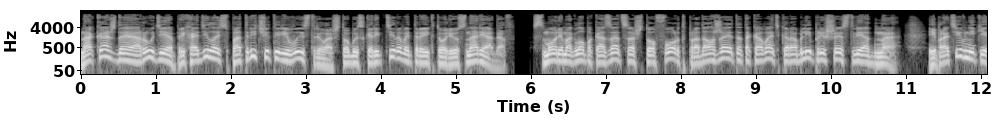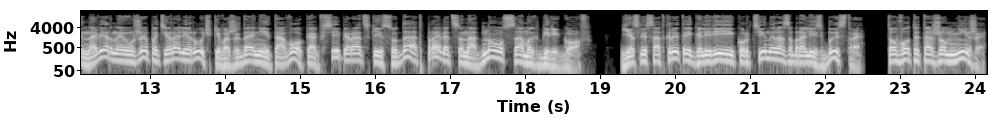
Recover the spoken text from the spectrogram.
На каждое орудие приходилось по 3-4 выстрела, чтобы скорректировать траекторию снарядов. С моря могло показаться, что форт продолжает атаковать корабли пришествия дна, и противники, наверное, уже потирали ручки в ожидании того, как все пиратские суда отправятся на дно у самых берегов. Если с открытой галереей Куртины разобрались быстро, то вот этажом ниже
